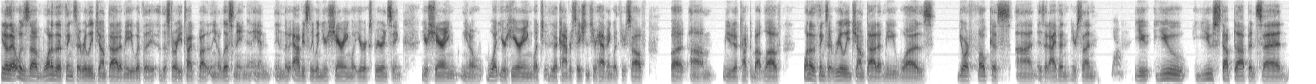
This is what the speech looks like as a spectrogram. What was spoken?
You know, that was um, one of the things that really jumped out at me with the the story you talked about. You know, listening and in the obviously when you're sharing what you're experiencing, you're sharing. You know what you're hearing, what you, the conversations you're having with yourself. But um, you talked about love. One of the things that really jumped out at me was your focus on. Is it Ivan, your son? Yeah. You you you stepped up and said,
